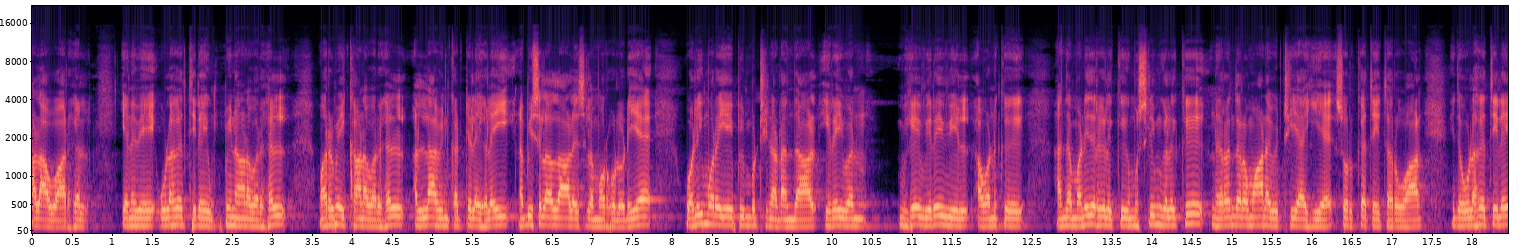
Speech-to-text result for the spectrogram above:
ஆளாவார்கள். எனவே உலகத்திலே உண்மையானவர்கள் மறுமைக்கானவர்கள் அல்லாவின் கட்டளைகளை நபிசுல்லா ஸல்லல்லாஹு அவர்களுடைய வழிமுறையை பின்பற்றி நடந்தால் இறைவன் மிக விரைவில் அவனுக்கு அந்த மனிதர்களுக்கு முஸ்லிம்களுக்கு நிரந்தரமான வெற்றியாகிய சொர்க்கத்தை தருவான். இந்த உலகத்திலே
